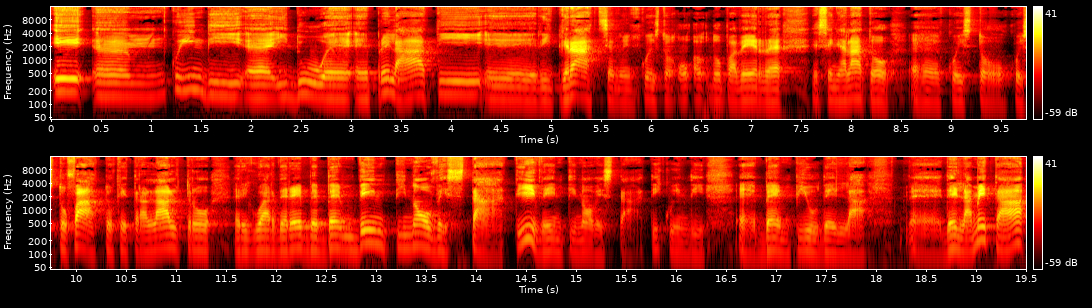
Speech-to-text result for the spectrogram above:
E ehm, quindi eh, i due eh, prelati eh, ringraziano in questo, o, dopo aver eh, segnalato questo, questo fatto, che tra l'altro riguarderebbe ben 29 stati, 29 stati, quindi ben più della eh, della metà,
